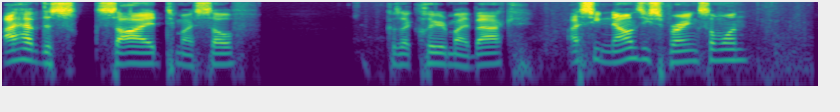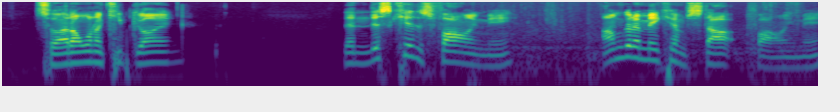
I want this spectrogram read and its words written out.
I have this side to myself because I cleared my back. I see Nounsy spraying someone, so I don't want to keep going. Then this kid is following me. I'm going to make him stop following me.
